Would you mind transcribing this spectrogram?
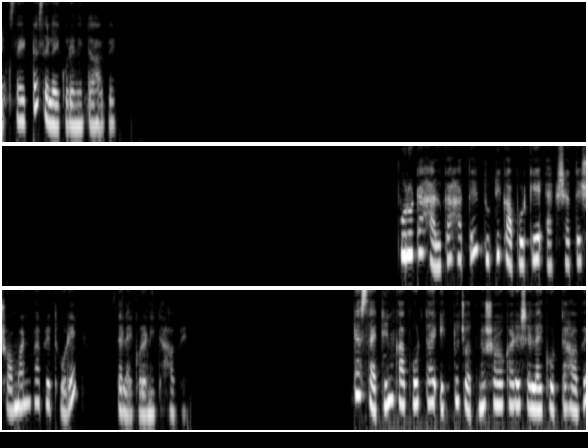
এক সাইডটা সেলাই করে নিতে হবে। পুরোটা হালকা হাতে দুটি কাপড়কে একসাথে সমানভাবে ধরে সেলাই করে নিতে হবে। এটা স্যাটিন কাপড় তাই একটু যত্ন সহকারে সেলাই করতে হবে।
